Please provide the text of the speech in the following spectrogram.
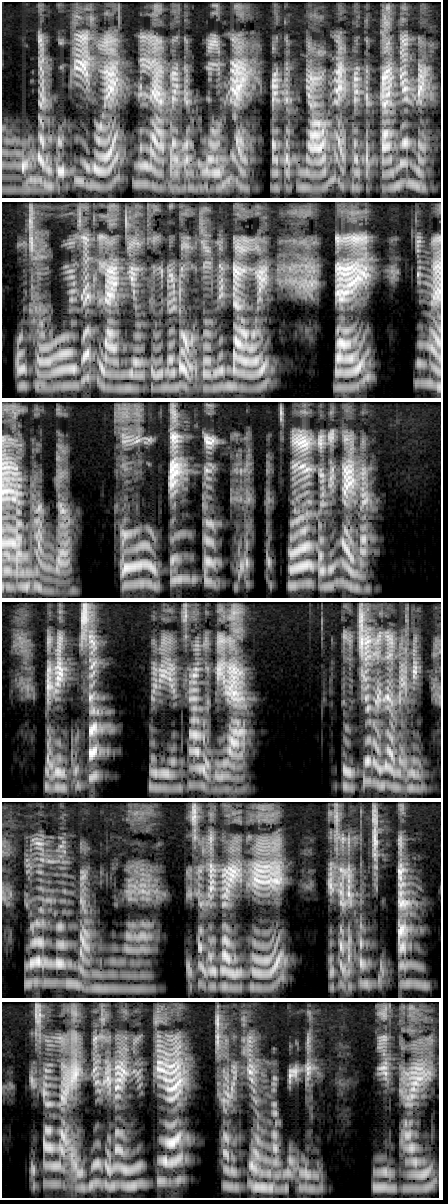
oh. cũng gần cuối kỳ rồi ấy nên là bài đúng tập rồi, lớn này bài tập nhóm này bài tập cá nhân này. Ôi trời ơi rất là nhiều thứ nó đổ dồn lên đầu ấy. Đấy nhưng mà căng thẳng nhở? Ừ kinh cực. Trời ơi có những ngày mà mẹ mình cũng sốc bởi vì làm sao? Bởi vì là từ trước đến giờ mẹ mình luôn luôn bảo mình là tại sao lại gầy thế? Tại sao lại không chịu ăn? Tại sao lại như thế này như kia ấy cho đến khi ừ. mà mẹ mình nhìn thấy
